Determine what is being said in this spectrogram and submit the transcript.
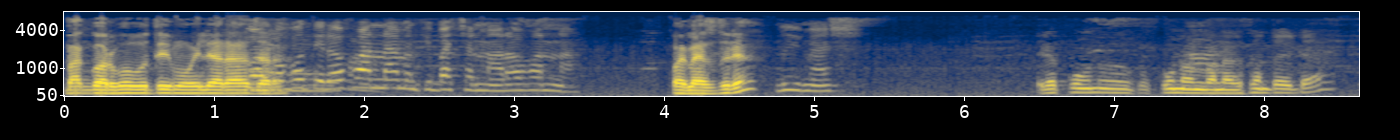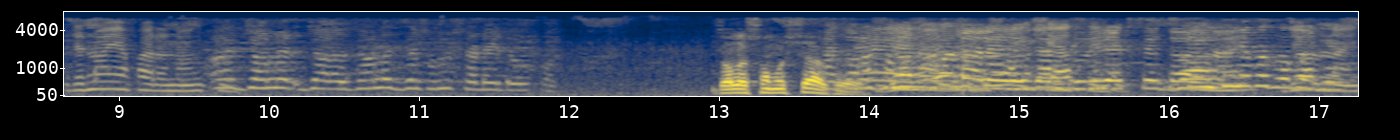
বা গর্ভবতী মহিলারা যারা গর্ভবতীরাও ফান না এমনকি বাচ্চার মারাও ফান না। কয় মাস ধরে? দুই মাস। এটা কোন কোন অঙ্গনারী সেন্টার এটা? এটা নয়া জলের জল- জলের যে সমস্যাটা এটাও কম। জলের সমস্যা আছে? জল নাই।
